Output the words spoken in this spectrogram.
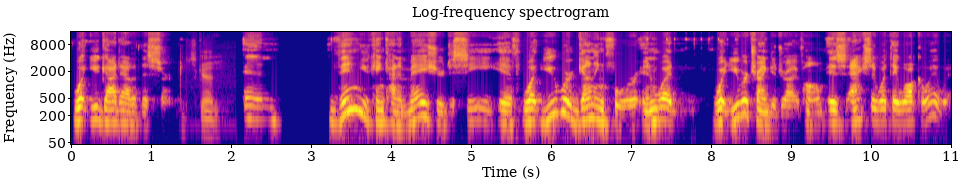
what you got out of this sermon. That's good. And then you can kind of measure to see if what you were gunning for and what what you were trying to drive home is actually what they walk away with.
